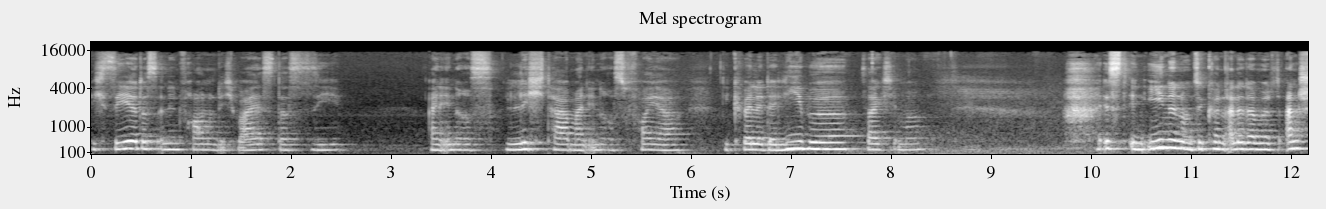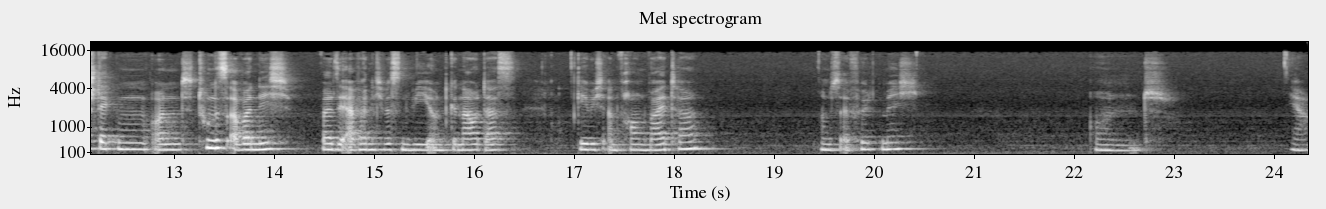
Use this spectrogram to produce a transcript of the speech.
ich sehe das in den Frauen und ich weiß, dass sie ein inneres Licht haben, ein inneres Feuer, die Quelle der Liebe, sage ich immer, ist in ihnen und sie können alle damit anstecken und tun es aber nicht, weil sie einfach nicht wissen wie. Und genau das gebe ich an Frauen weiter und es erfüllt mich. Und ja,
